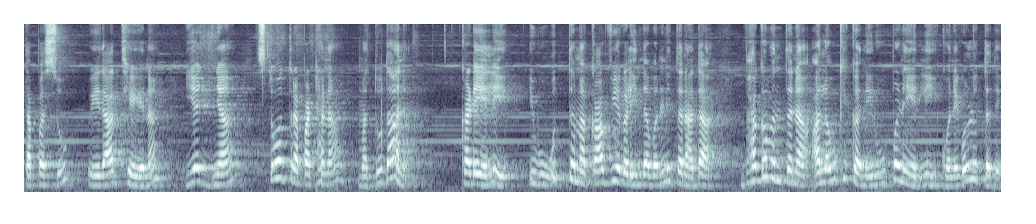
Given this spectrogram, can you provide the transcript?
ತಪಸ್ಸು, ವೇದಾಧ್ಯಯನ, ಯಜ್ಞ ಸ್ತೋತ್ರ ಪಠನ ಮತ್ತು ದಾನ. ಕಡೆಯಲ್ಲಿ ಇವು ಉತ್ತಮ ಕಾವ್ಯಗಳಿಂದ ವರ್ಣಿತನಾದ ಭಗವಂತನ ಅಲೌಕಿಕ ನಿರೂಪಣೆಯಲ್ಲಿ ಕೊನೆಗೊಳ್ಳುತ್ತದೆ.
